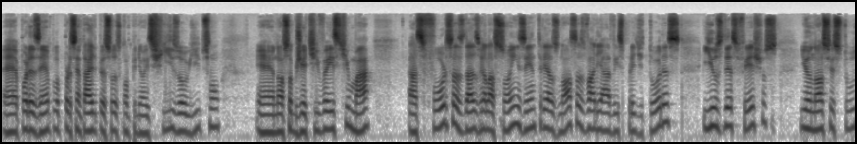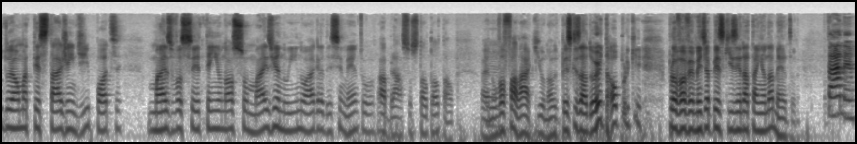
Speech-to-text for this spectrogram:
é, por exemplo, porcentagem de pessoas com opiniões X ou Y. É, nosso objetivo é estimar as forças das relações entre as nossas variáveis preditoras e os desfechos, e o nosso estudo é uma testagem de hipótese, mas você tem o nosso mais genuíno agradecimento, abraços, tal, tal, tal. É. Não vou falar aqui o nome do pesquisador e tal, porque provavelmente a pesquisa ainda está em andamento. Né? Tá, né?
